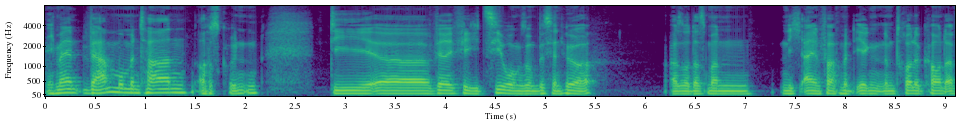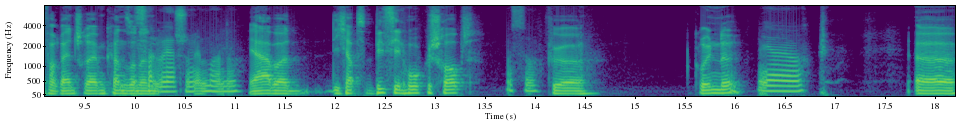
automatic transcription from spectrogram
Ich meine, wir haben momentan, aus Gründen, die äh, Verifizierung so ein bisschen höher. Also, dass man nicht einfach mit irgendeinem Troll-Account einfach reinschreiben kann, das hatten sondern wir ja schon immer, ne? ja, aber ich habe es ein bisschen hochgeschraubt Achso, für Gründe. ja, ja. Äh,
